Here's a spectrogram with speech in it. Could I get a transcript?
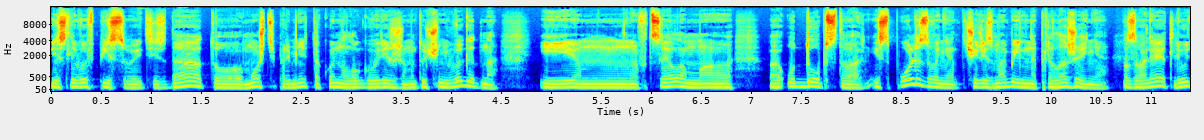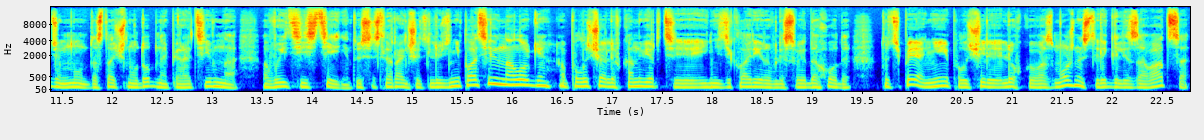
если вы вписываетесь, да, то можете применять такой налоговый режим. Это очень выгодно. И в целом удобство использования через мобильное приложение позволяет людям, ну, ну, достаточно удобно, оперативно выйти из тени. То есть, если раньше эти люди не платили налоги, а получали в конверте и не декларировали свои доходы, то теперь они получили легкую возможность легализоваться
